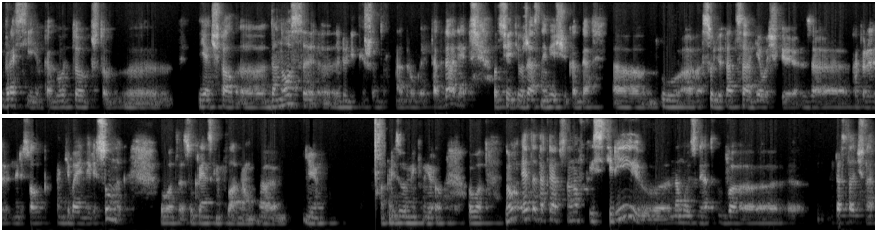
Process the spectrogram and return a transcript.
в России, как бы вот то, что э, я читал э, доносы, э, люди пишут друг на друга и так далее. Вот все эти ужасные вещи, когда э, у, э, судят отца девочки, за, который нарисовал антивоенный рисунок вот, с украинским флагом э, и призывами к миру. Вот. Но это такая обстановка истерии, э, на мой взгляд, в достаточно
